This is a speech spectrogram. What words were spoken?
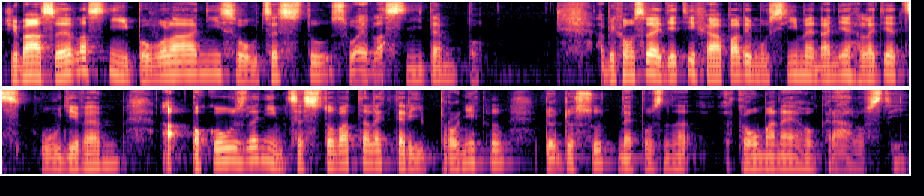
že má své vlastní povolání, svou cestu, svoje vlastní tempo. Abychom své děti chápali, musíme na ně hledět s údivem a okouzlením cestovatele, který pronikl do dosud nepoznakoumaného království.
